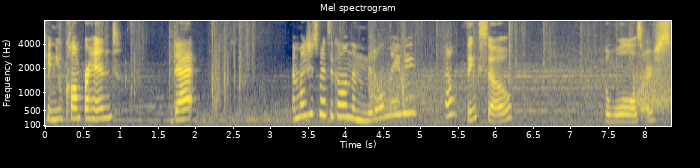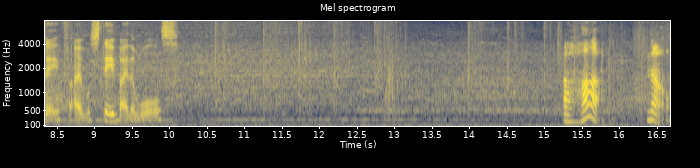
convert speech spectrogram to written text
Can you comprehend that? Am I just meant to go in the middle, maybe? I don't think so. The walls are safe. I will stay by the walls. Aha! No.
